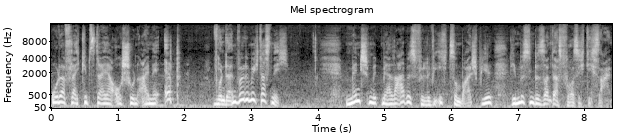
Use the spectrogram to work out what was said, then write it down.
Oder vielleicht gibt's da ja auch schon eine App. Wundern würde mich das nicht. Menschen mit mehr Leibesfülle, wie ich zum Beispiel, die müssen besonders vorsichtig sein.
